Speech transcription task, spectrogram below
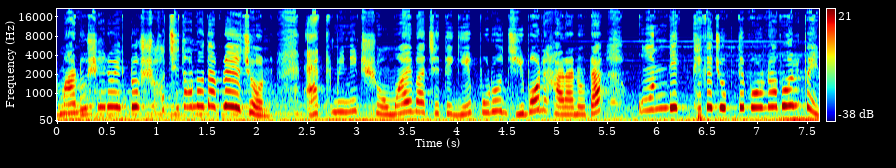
মানুষেরও একটু সচেতনতা প্রয়োজন। এক মিনিট সময় বাঁচাতে গিয়ে পুরো জীবন হারানোটা কোন দিক থেকে যুক্তিপূর্ণ বলবেন?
